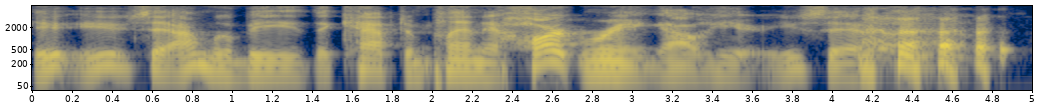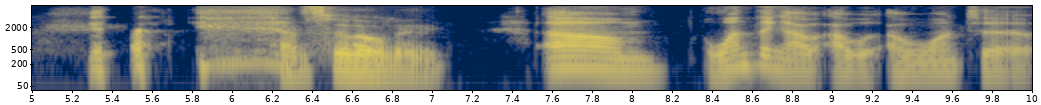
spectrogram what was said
You, you said I'm gonna be the Captain Planet heart ring out here. You said Absolutely. um one thing I, I want to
